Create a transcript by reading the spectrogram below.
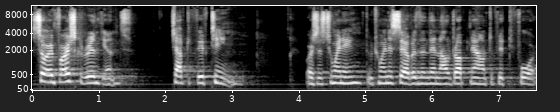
So in 1 Corinthians chapter 15, verses 20 through 27, and then I'll drop down to 54.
